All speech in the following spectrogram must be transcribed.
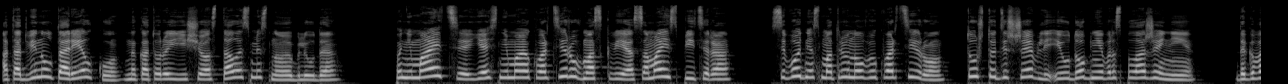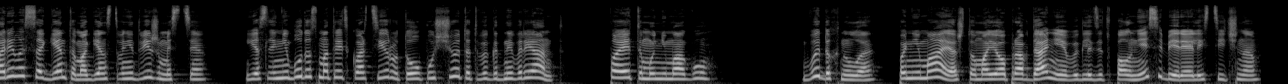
Отодвинул тарелку, на которой еще осталось мясное блюдо. «Понимаете, я снимаю квартиру в Москве, а сама из Питера. Сегодня смотрю новую квартиру, ту, что дешевле и удобнее в расположении. Договорилась с агентом агентства недвижимости. Если не буду смотреть квартиру, то упущу этот выгодный вариант. Поэтому не могу». Выдохнула понимая, что мое оправдание выглядит вполне себе реалистично.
